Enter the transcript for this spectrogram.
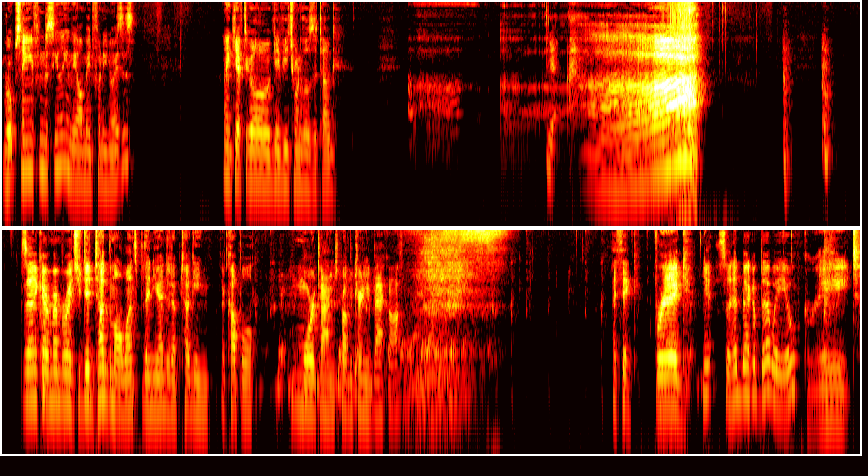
ropes hanging from the ceiling and they all made funny noises. I think you have to go give each one of those a tug. Yeah. Ah! Because I think I remember once you did tug them all once, but then you ended up tugging a couple more times, probably turning it back off. I think. Frig. Yeah, so head back up that way, yo. Great.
